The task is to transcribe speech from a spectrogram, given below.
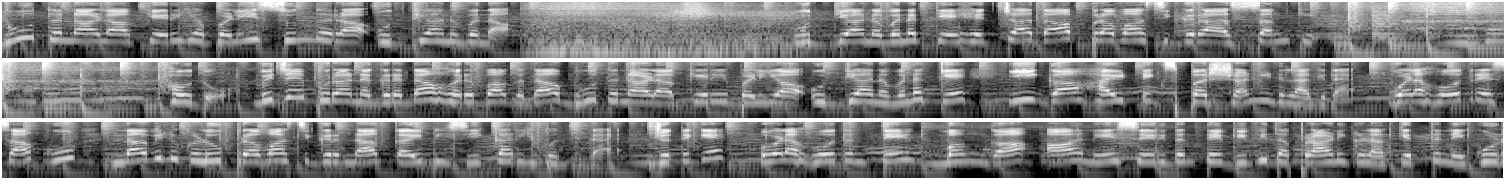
ಭೂತನಾಳ ಕೆರೆಯ ಬಳಿ ಸುಂದರ ಉದ್ಯಾನವನ. ಉದ್ಯಾನವನಕ್ಕೆ ಹೆಚ್ಚಾದ ಪ್ರವಾಸಿಗರ ಸಂಖ್ಯೆ. ಹೌದು. ವಿಜಯಪುರ ನಗರದ ಹೊರಭಾಗದ ಭೂತನಾಳ ಕೆರೆ ಬಳಿಯ ಉದ್ಯಾನವನಕ್ಕೆ ಈಗ ಹೈಟೆಕ್ ಸ್ಪರ್ಶ ನೀಡಲಾಗಿದೆ. ಒಳ ಹೋದ್ರೆ ಸಾಕು, ನವಿಲುಗಳು ಪ್ರವಾಸಿಗರನ್ನ ಕೈಬೀಸಿ ಕರೆಯುವಂತಿದೆ. ಜೊತೆಗೆ ಒಳ ಹೋದಂತೆ ಮಂಗ, ಆನೆ ಸೇರಿದಂತೆ ವಿವಿಧ ಪ್ರಾಣಿಗಳ ಕೆತ್ತನೆ ಕೂಡ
